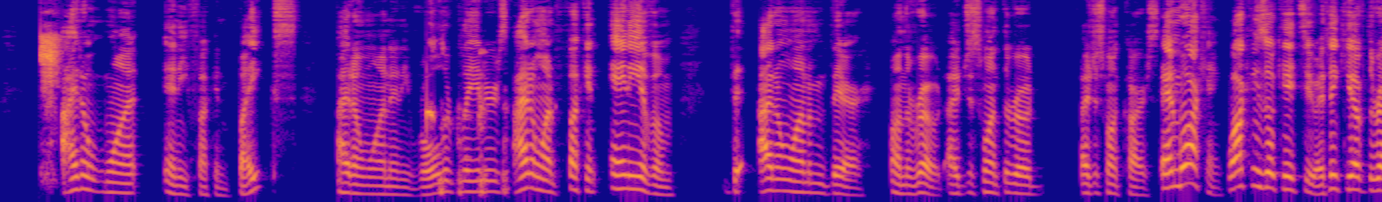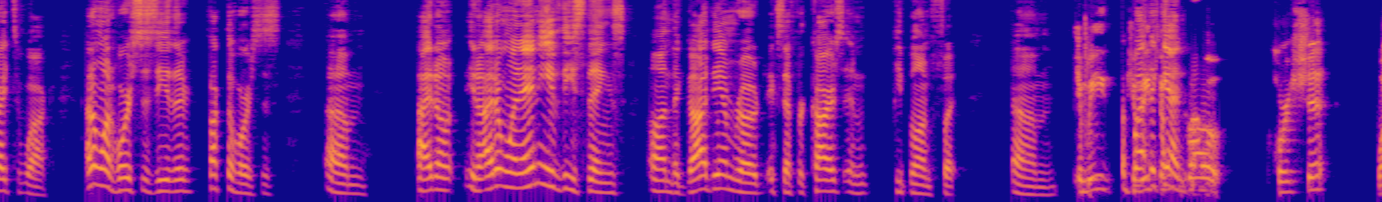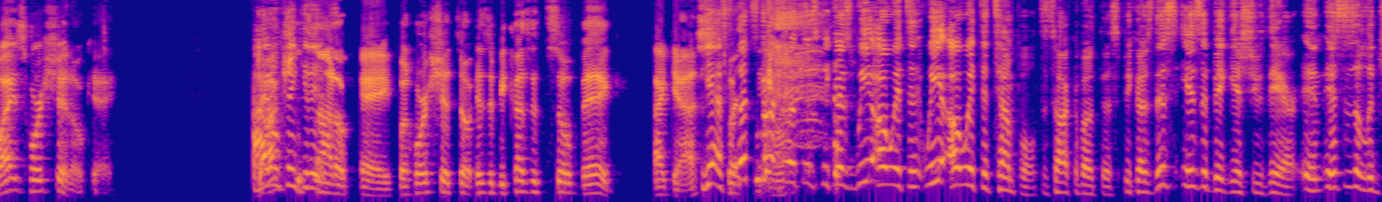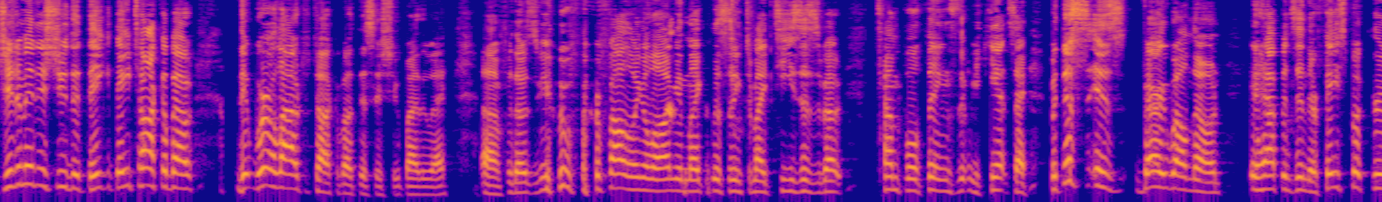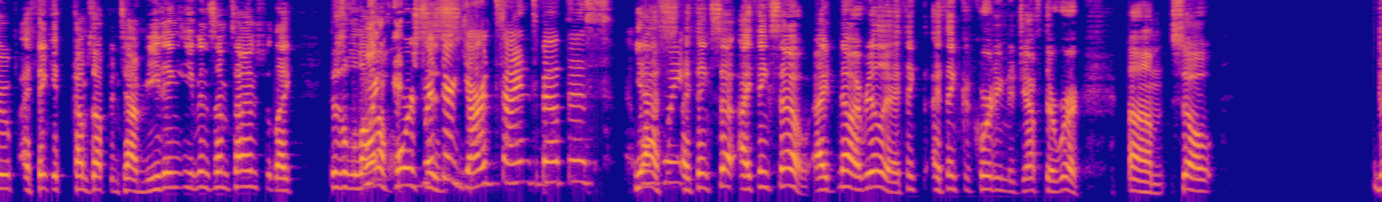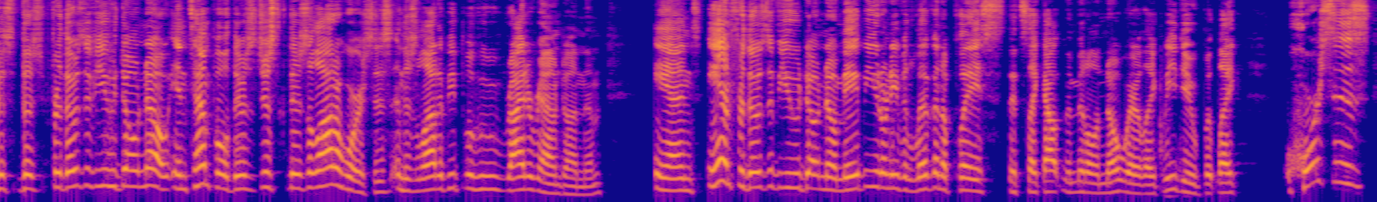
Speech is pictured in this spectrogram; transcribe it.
I don't want any fucking bikes. I don't want any rollerbladers. I don't want fucking any of them. That I don't want them there on the road. I just want the road. I just want cars and walking. Walking's okay too. I think you have the right to walk. I don't want horses either. Fuck the horses. Um, I don't. You know, I don't want any of these things on the goddamn road except for cars and people on foot. Um, Can we can But we again- about horse shit? Why is horse shit okay? I don't think it is not okay, but horse shit's o- is it because it's so big? I guess. Yes, But, let's you talk know, about this because we owe it to we owe it to Temple to talk about this because this is a big issue there, and this is a legitimate issue that they they talk about that we're allowed to talk about this issue. By the way, um, for those of you who are following along and like listening to my teases about Temple things that we can't say, but this is very well known. It happens in their Facebook group. I think it comes up in town meeting even sometimes. But like, there's a lot of Weren't- horses. Weren't there yard signs about this? Yes? I think so. I think so. I no, I really, I think, I think according to Jeff, there were. Um, so this, this, for those of you who don't know, in Temple, there's just there's a lot of horses, and there's a lot of people who ride around on them. And and for those of you who don't know, maybe you don't even live in a place that's like out in the middle of nowhere like we do, but like horses,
